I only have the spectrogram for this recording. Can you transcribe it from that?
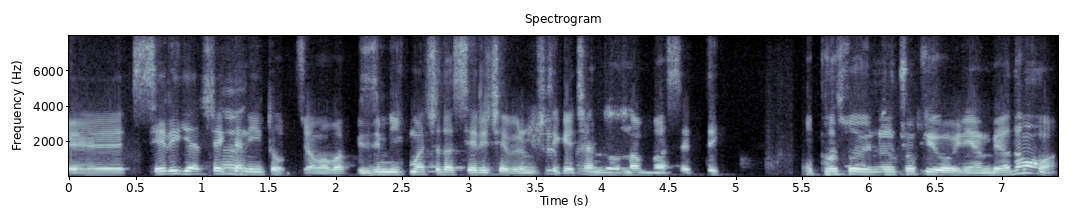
E, seri gerçekten evet. iyi topçu ama bak bizim ilk maçı da seri çevirmişti. Geçen de ondan bahsettik. O pas oyununu çok iyi oynayan bir adam ama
